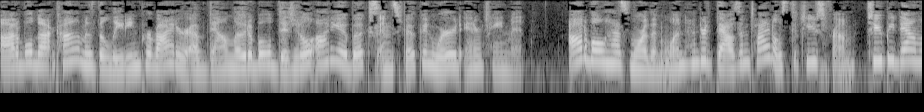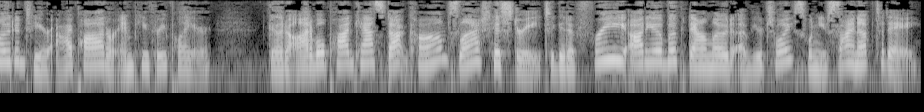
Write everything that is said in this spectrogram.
Audible.com is the leading provider of downloadable digital audiobooks and spoken word entertainment. Audible has more than 100,000 titles to choose from to be downloaded to your iPod or MP3 player. Go to audiblepodcast.com slash history to get a free audiobook download of your choice when you sign up today.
